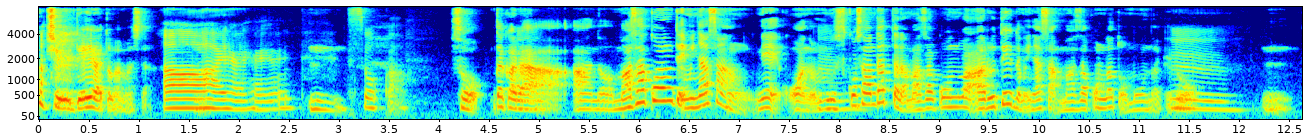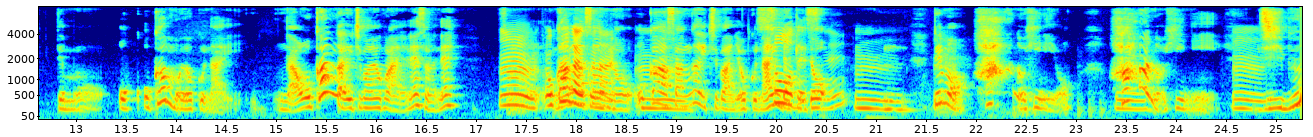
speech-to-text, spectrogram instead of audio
Don't you dare と思いました、ああはいはいはいはい。うん、そうか。そう。だから、あのマザコンって皆さんねあのうん。息子さんだったらマザコンはある程度皆さんマザコンだと思うんだけど、うん。うんでもおおかんも良くない。なおかんが一番良くないよねそれね、うんおかんが良くない。旦那さんのお母さんが一番良くないんだけど、うん、うん。でも母の日によ。母の日にうん、自分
